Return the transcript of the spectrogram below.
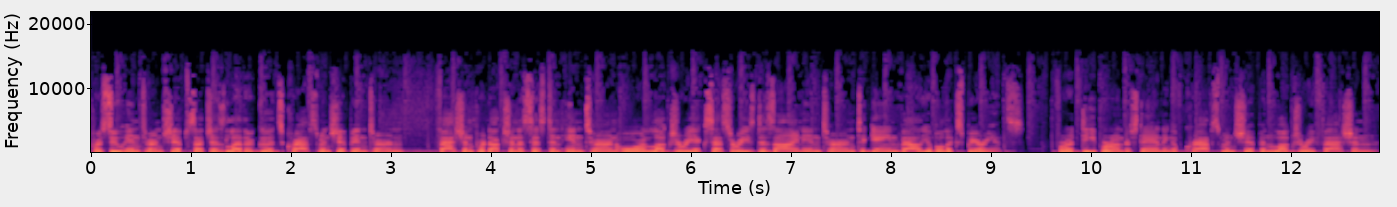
Pursue internships such as leather goods craftsmanship intern, fashion production assistant intern, or luxury accessories design intern to gain valuable experience. For a deeper understanding of craftsmanship in luxury fashion,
